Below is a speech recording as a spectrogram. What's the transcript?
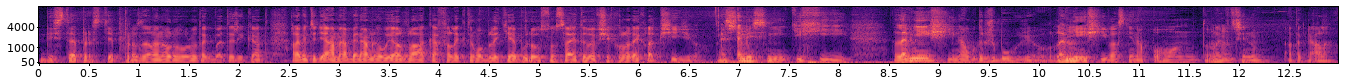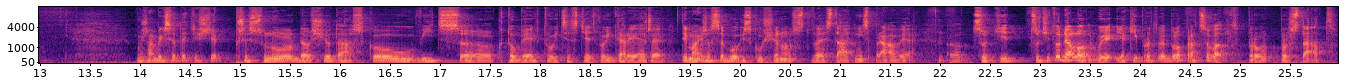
Když jste prostě pro zelenou dohodu, tak budete říkat, ale my to děláme, aby nám neujel vlák a v elektromobilitě je budoucnost a je to ve všech ohledech lepší, že jo. Emisní, tichý, levnější na údržbu, že jo. Levnější vlastně na pohon, to mm-hmm. elektřinu a tak dále. Možná bych se teď ještě přesunul další otázkou víc eh, k tobě, k tvojí cestě, tvojí kariéře. Ty máš za sebou i zkušenost ve státní správě. Eh, co ti, co ti to dalo? Nebo jaký pro tebe bylo pracovat pro, pro stát?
